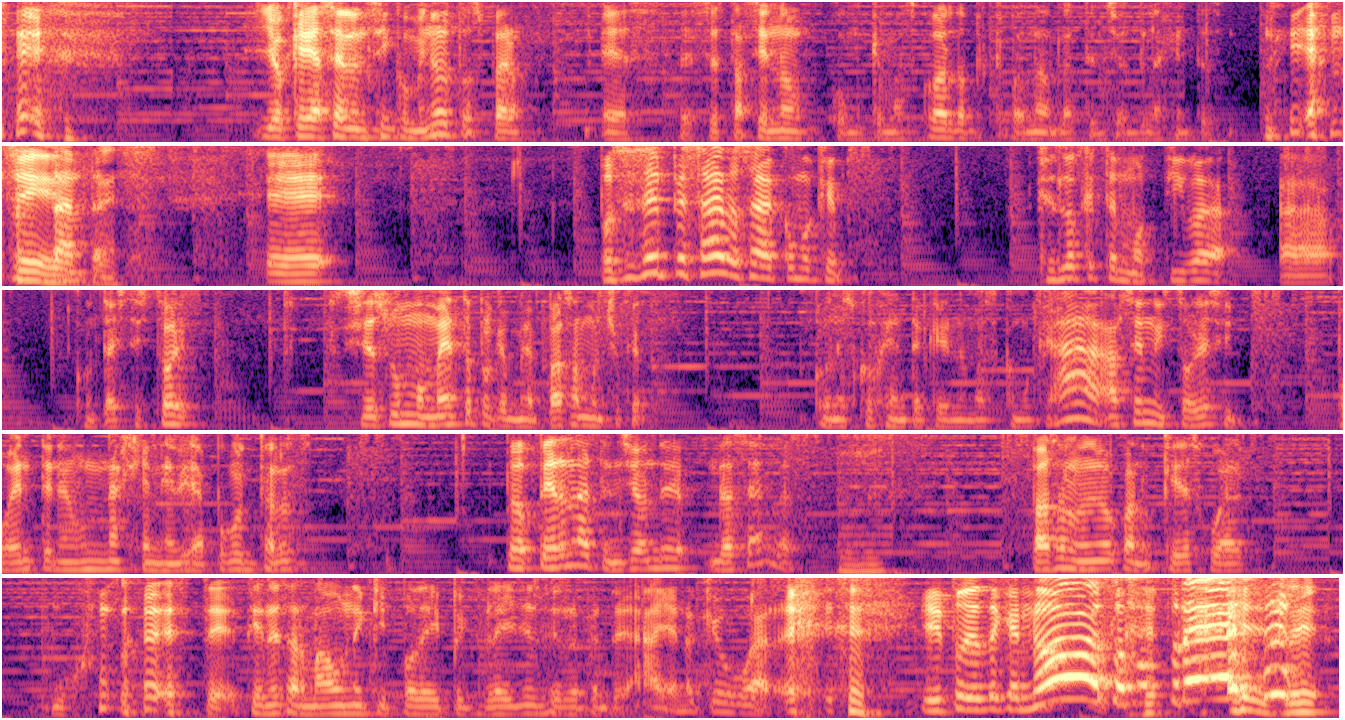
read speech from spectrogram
Yo quería hacerlo en 5 minutos, pero este, se está haciendo como que más corto porque bueno, la atención de la gente es, ya no Sí, es tanta. sí. Eh, pues es empezar, o sea, como que, ¿qué es lo que te motiva a contar esta historia? Si es un momento, porque me pasa mucho que conozco gente que nada más como que, ah, hacen historias y pueden tener una genialidad por contarlas, pero pierden la atención de, de hacerlas. Pasa lo mismo cuando quieres jugar. Este, tienes armado un equipo de Apex Legends y de repente, ah, ya no quiero jugar. y tú dices que, no, somos tres. Sí.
